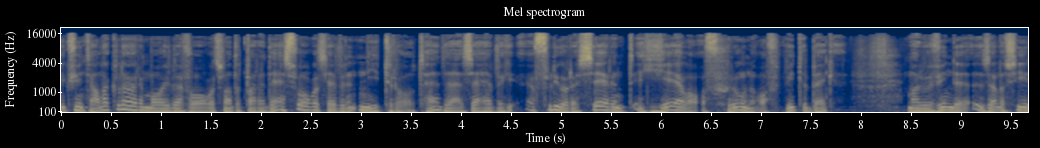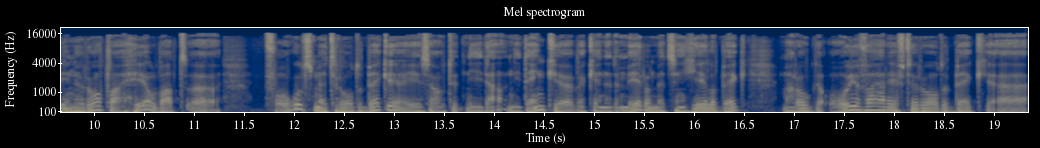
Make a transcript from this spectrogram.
Ik vind alle kleuren mooi bij vogels, want de paradijsvogels hebben het niet rood. Hè. Zij- hebben fluorescerend gele of groene of witte bekken. Maar we vinden zelfs hier in Europa heel wat eh, vogels met rode bekken. Je zou het niet, niet denken. We kennen de merel met zijn gele bek, maar ook de ooievaar heeft een rode bek. Eh,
